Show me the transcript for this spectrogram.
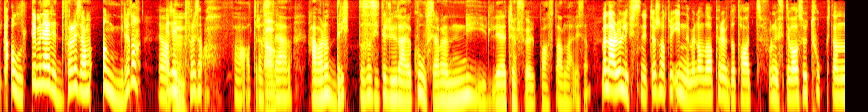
ikke alltid. Men jeg er redd for å liksom angre, da. Ja. Jeg er redd for liksom Åh, fader, ass. Ja. Det, her var det noe dritt, og så sitter du der og koser deg med den nydelige trøffelpastaen der, liksom. Men er du livsnytter, sånn at du innimellom da prøvde å ta et fornuftig valg, så du tok den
